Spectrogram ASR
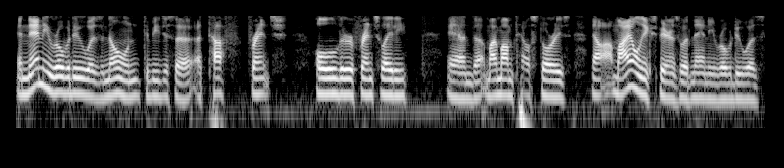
And Nanny Robidoux was known to be just a, a tough French, older French lady. And uh, my mom tells stories. Now, uh, my only experience with Nanny Robidoux was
